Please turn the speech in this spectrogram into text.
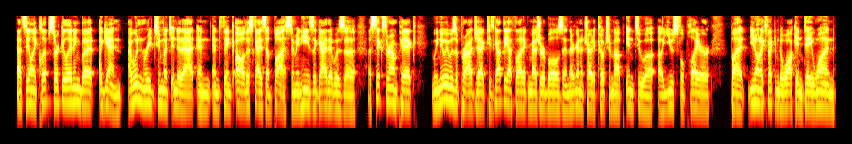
That's the only clip circulating. But again, I wouldn't read too much into that and and think, oh, this guy's a bust. I mean, he's a guy that was a, a sixth round pick. We knew he was a project. He's got the athletic measurables, and they're going to try to coach him up into a, a useful player. But you don't expect him to walk in day one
